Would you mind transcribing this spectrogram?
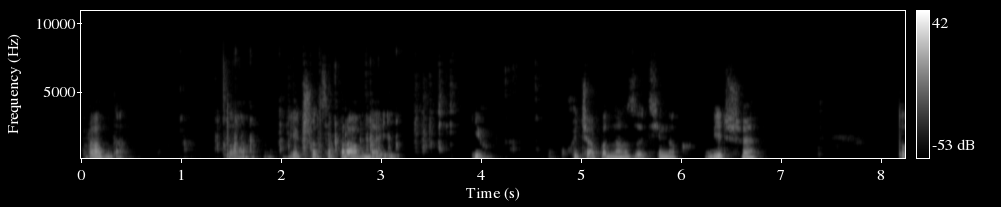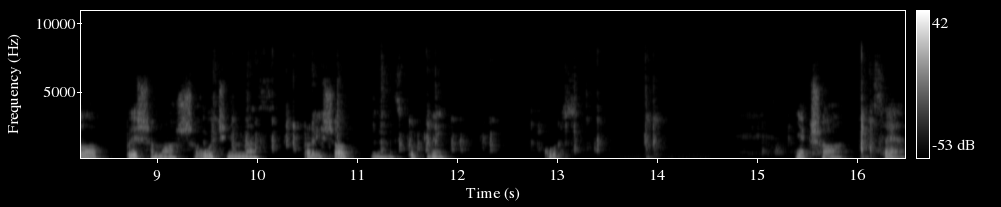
правда, то якщо це правда і, і хоча б одна з оцінок більше, то пишемо, що учень у нас пройшов на наступний курс. Якщо це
